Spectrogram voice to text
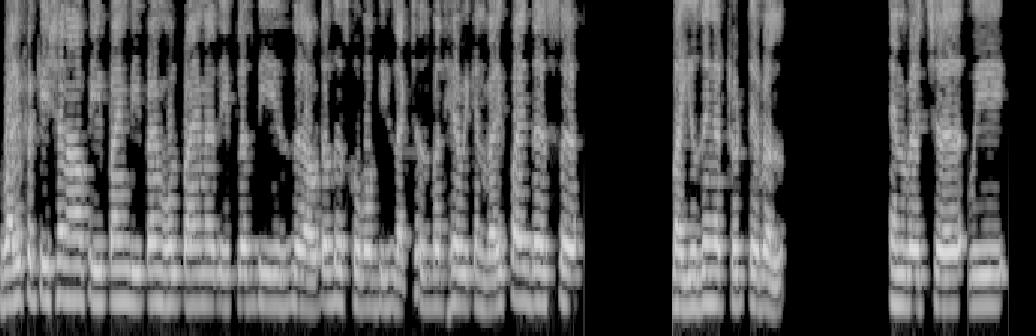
verification of A prime, B prime, whole prime as A plus B is uh, out of the scope of these lectures, but here we can verify this uh, by using a truth table in which uh, we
